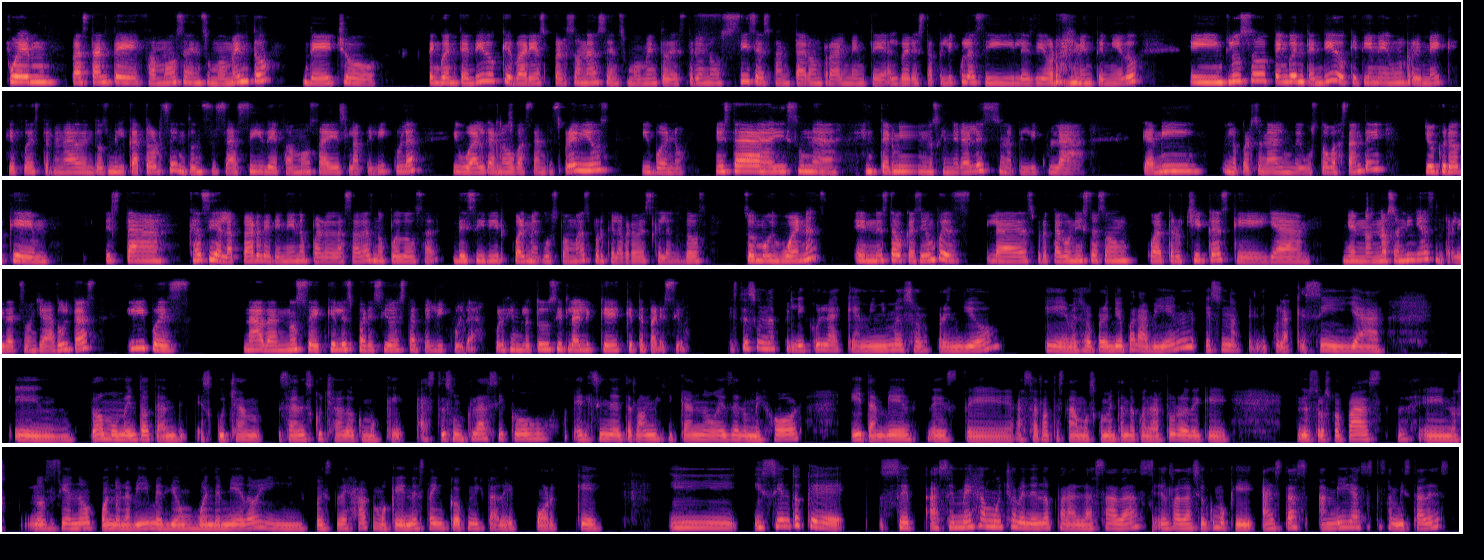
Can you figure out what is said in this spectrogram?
fue bastante famosa en su momento. De hecho, tengo entendido que varias personas en su momento de estreno sí se espantaron realmente al ver esta película, sí les dio realmente miedo. E incluso tengo entendido que tiene un remake que fue estrenado en 2014, entonces así de famosa es la película. Igual ganó bastantes premios y bueno, esta es una, en términos generales, es una película que a mí en lo personal me gustó bastante. Yo creo que está casi a la par de Veneno para las Hadas. No puedo decidir cuál me gustó más porque la verdad es que las dos son muy buenas. En esta ocasión, pues las protagonistas son cuatro chicas que ya, no, son niñas, en realidad son ya adultas. Y pues nada, no sé qué les pareció esta película. Por ejemplo, tú, Citlali, ¿qué, ¿qué te pareció? Esta es una película que a mí me sorprendió, eh, me sorprendió para bien. Es una película que sí, ya en todo momento escuchan, se han escuchado como que ah, este es un clásico, el cine de terror mexicano es de lo mejor y también este, hace rato estábamos comentando con Arturo de que nuestros papás eh, nos, nos, decían, no, cuando la vi me dio un buen de miedo y pues deja como que en esta incógnita de por qué. Y, y siento que se asemeja mucho a Veneno para las Hadas en relación como que a estas amigas, estas amistades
